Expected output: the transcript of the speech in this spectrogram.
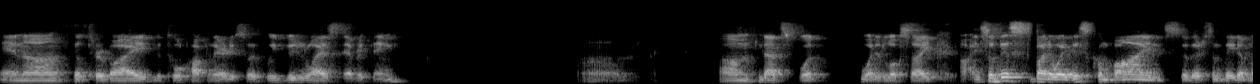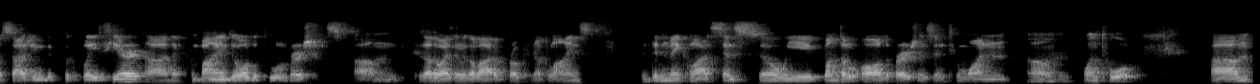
and uh, filter by the tool popularity. So we visualize everything. Um, um, that's what what it looks like. Uh, and so this, by the way, this combines, so there's some data massaging that took place here uh, that combines all the tool versions um, because otherwise there was a lot of broken up lines it didn't make a lot of sense. So we bundle all the versions into one um, one tool. Um,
